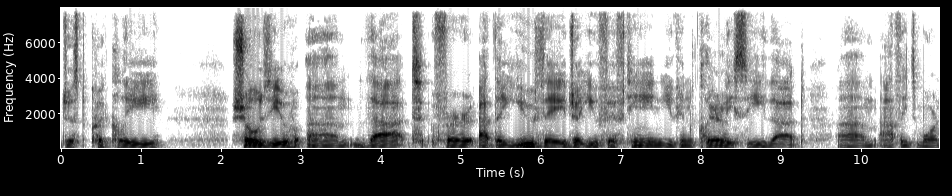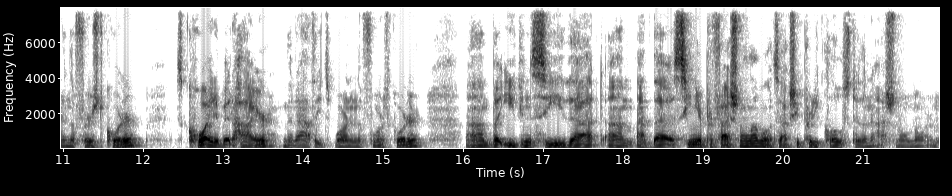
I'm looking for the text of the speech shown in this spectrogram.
just quickly shows you um, that for at the youth age at U15 you can clearly see that um, athletes born in the first quarter is quite a bit higher than athletes born in the fourth quarter um, but you can see that um, at the senior professional level, it's actually pretty close to the national norm.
